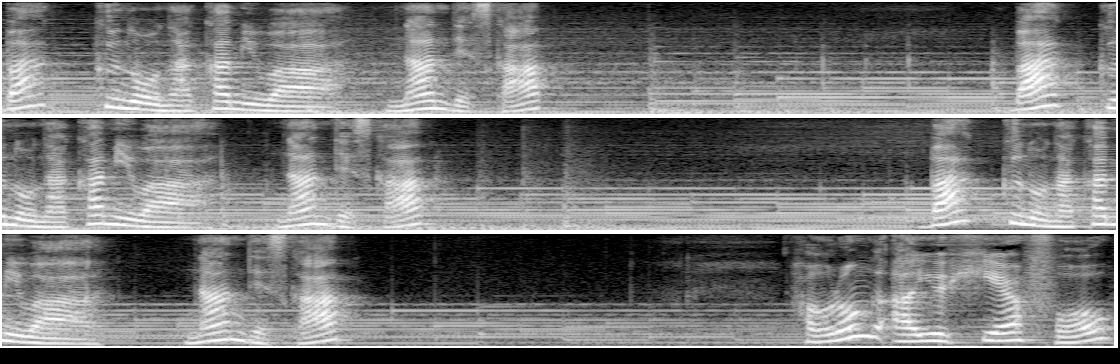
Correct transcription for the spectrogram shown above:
バッグの中身は何ですか？バッグの中身は何ですか？バッグの中身は何ですか？How long are you here for?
